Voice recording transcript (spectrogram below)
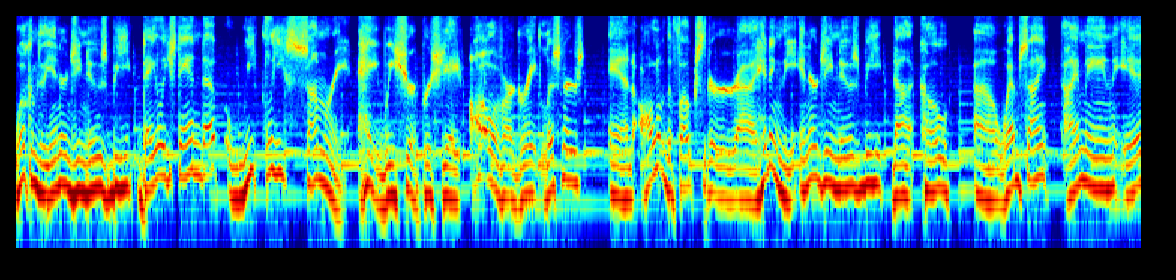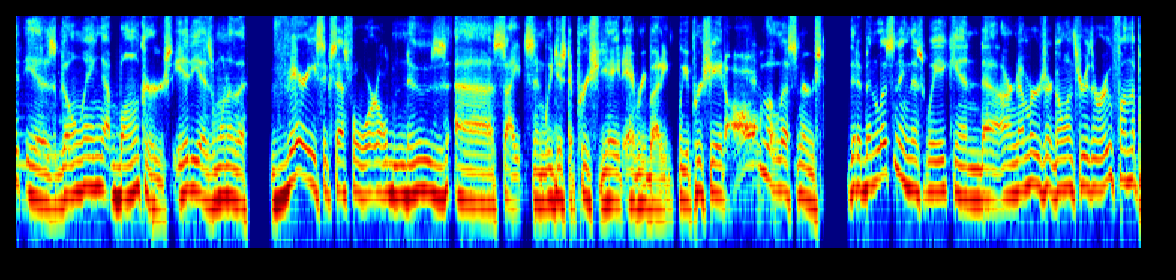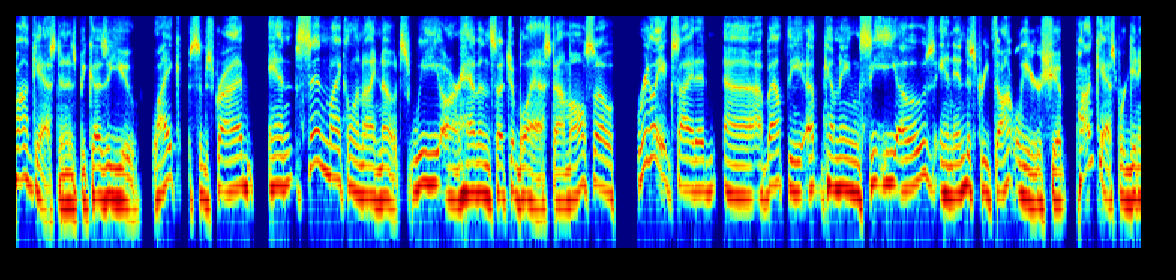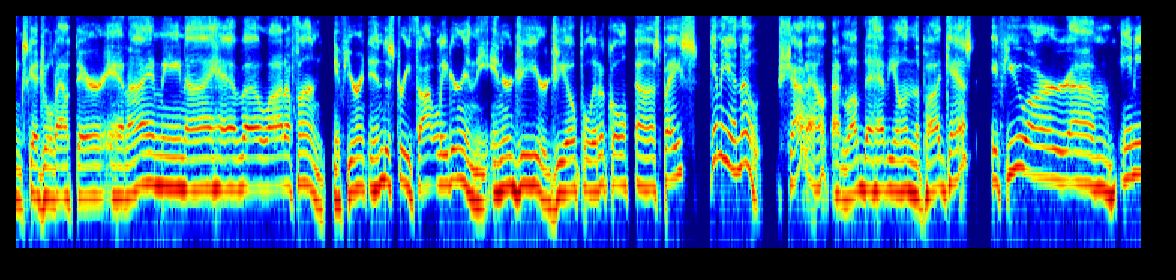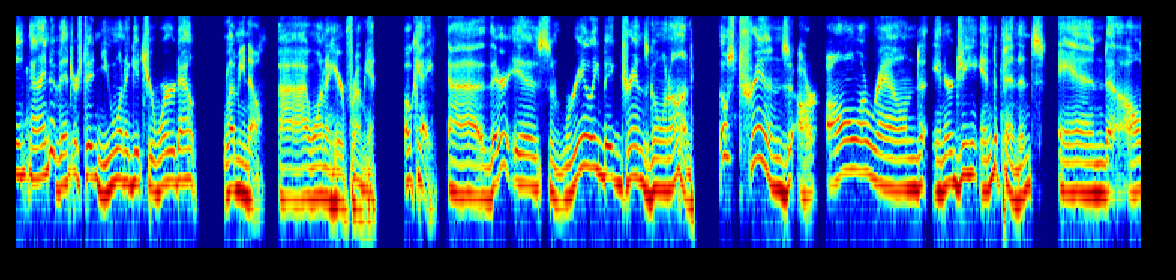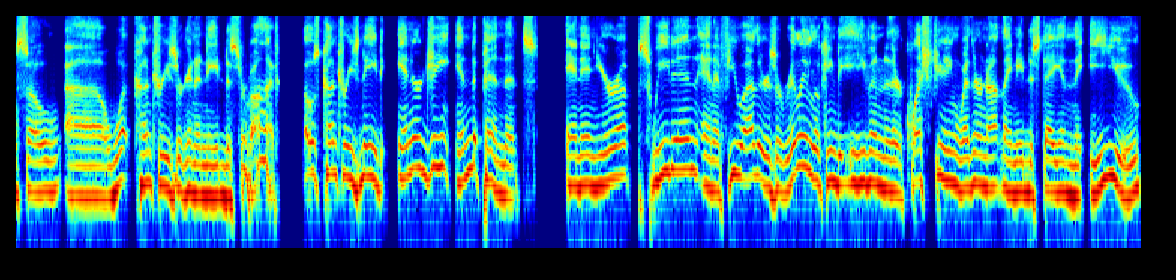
Welcome to the Energy News Beat Daily Stand Up Weekly Summary. Hey, we sure appreciate all of our great listeners and all of the folks that are uh, hitting the energynewsbeat.co uh, website. I mean, it is going bonkers. It is one of the very successful world news uh, sites, and we just appreciate everybody. We appreciate all the listeners that have been listening this week, and uh, our numbers are going through the roof on the podcast, and it's because of you. Like, subscribe, and send Michael and I notes. We are having such a blast. I'm also really excited uh, about the upcoming CEOs and industry thought leadership podcast we're getting scheduled out there. And I mean, I have a lot of fun. If you're an industry thought leader in the energy or geopolitical uh, space, give me a note shout out. I'd love to have you on the podcast. If you are um, any kind of interested and you want to get your word out, let me know. I want to hear from you. Okay, uh, there is some really big trends going on. Those trends are all around energy independence and also uh, what countries are going to need to survive. Those countries need energy independence and in Europe, Sweden and a few others are really looking to even, they're questioning whether or not they need to stay in the EU.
